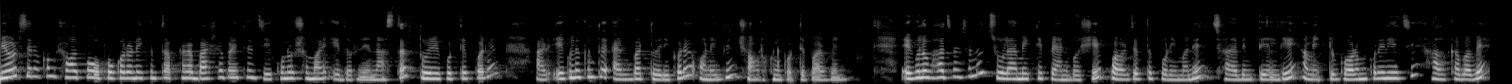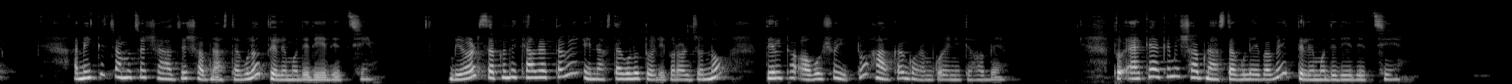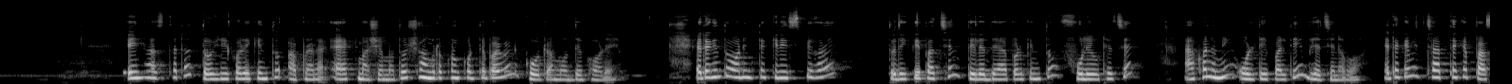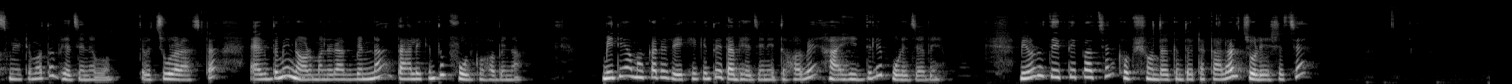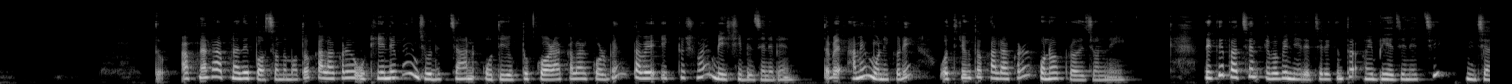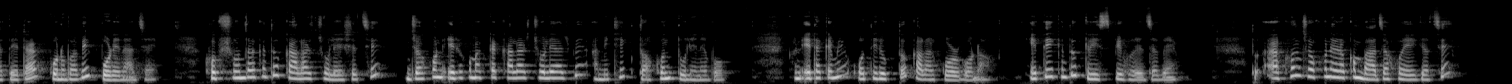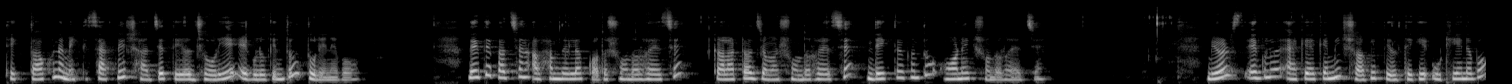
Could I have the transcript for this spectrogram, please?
বিয়ার্স এরকম স্বল্প উপকরণে কিন্তু আপনারা বাসা বাড়িতে যে কোনো সময় এ ধরনের নাস্তা তৈরি করতে পারেন। আর এগুলো কিন্তু একবার তৈরি করে অনেক দিন সংরক্ষণ করতে পারবেন। এগুলো ভাজার জন্য চুলা আমি একটি প্যান বসিয়ে পর্যাপ্ত পরিমাণে সয়াবিন তেল দিয়ে আমি একটু গরম করে নিয়েছি হালকাভাবে। আমি একটি চামচের সাহায্যে সব নাস্তাগুলো তেলের মধ্যে দিয়ে দিচ্ছি। বিয়ার্স আপনাদের খেয়াল রাখতে হবে, এই নাস্তাগুলো তৈরি করার জন্য তেলটা অবশ্যই একটু হালকা গরম করে নিতে হবে। তো একে একে আমি সব নাস্তাগুলো এভাবে তেলের মধ্যে দিয়ে দিচ্ছি। এই নাস্তাটা তৈরি করে কিন্তু আপনারা এক মাসের মতো সংরক্ষণ করতে পারবেন কৌটার মধ্যে ভরে। এটা কিন্তু অনেকটা ক্রিস্পি হয়। তো দেখতে পাচ্ছেন, তেলে দেওয়ার পর কিন্তু ফুলে উঠেছে। এখন আমি উল্টে পাল্টে ভেজে নেব। এটাকে আমি চার থেকে পাঁচ মিনিটের মতো ভেজে নেব। তবে চুলার আঁচটা একদমই নর্মালে রাখবেন না, তাহলে কিন্তু ফুলকো হবে না। মিডিয়াম আকারে রেখে কিন্তু এটা ভেজে নিতে হবে। হাই হিট দিলে পড়ে যাবে। ভিউর্স দেখতে পাচ্ছেন, খুব সুন্দর কিন্তু একটা কালার চলে এসেছে। তো আপনারা আপনাদের পছন্দ মতো কালার করে উঠিয়ে নেবেন। যদি চান অতিরিক্ত কড়া কালার করবেন, তবে একটু সময় বেশি বেজে নেবেন। তবে আমি মনে করি অতিরিক্ত কালার করার কোনো প্রয়োজন নেই। দেখতে পাচ্ছেন, এভাবে নেড়ে চেড়ে কিন্তু আমি ভেজে নিচ্ছি যাতে এটা কোনোভাবেই পড়ে না যায়। খুব সুন্দর কিন্তু কালার চলে এসেছে। যখন এরকম একটা কালার চলে আসবে, আমি ঠিক তখন তুলে নেব। কারণ এটাকে আমি অতিরিক্ত কালার করব না। এতেই কিন্তু ক্রিস্পি হয়ে যাবে। তো এখন যখন এরকম ভাজা হয়ে গেছে ঠিক তখন আমি একটি চাকনির সাহায্যে তেল ঝরিয়ে এগুলো কিন্তু তুলে নেব। দেখতে পাচ্ছেন, আলহামদুলিল্লাহ কত সুন্দর হয়েছে। কালারটাও যেমন সুন্দর হয়েছে, দেখতেও কিন্তু অনেক সুন্দর হয়েছে। বিয়ার্স এগুলো একে একে আমি সবই তেল থেকে উঠিয়ে নেব।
